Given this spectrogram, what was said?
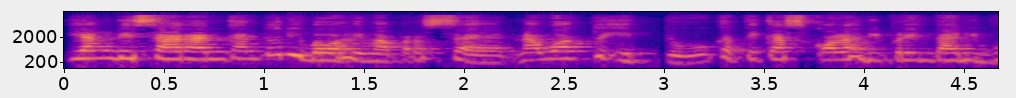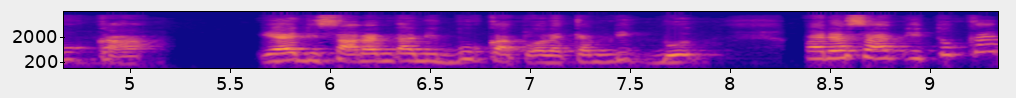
yang disarankan tuh di bawah 5%. Nah, waktu itu ketika sekolah diperintah dibuka, ya disarankan dibuka tuh oleh Kemdikbud, pada saat itu kan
